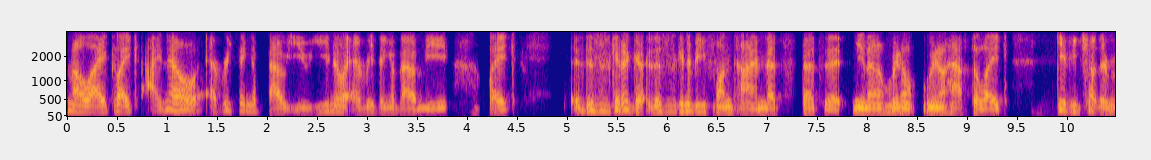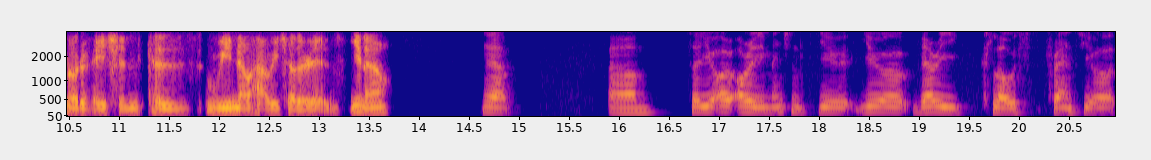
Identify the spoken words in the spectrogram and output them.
smell like. Like I know everything about you. You know everything about me. Like this is gonna go. This is gonna be fun time. That's that's it. You know we don't we don't have to like give each other motivation because we know how each other is. You know. Yeah. Um, so you already mentioned you you're very close friends. You're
